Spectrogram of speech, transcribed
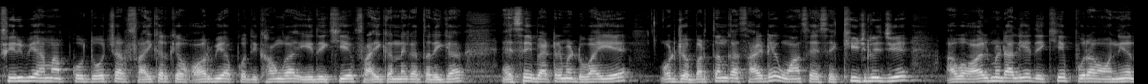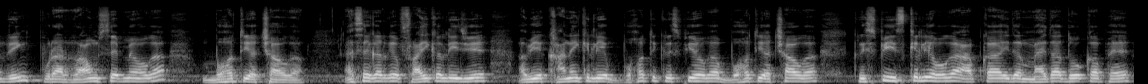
फिर भी हम आपको दो चार फ्राई करके और भी आपको दिखाऊँगा। ये देखिए फ्राई करने का तरीका, ऐसे ही बैटर में डुबाइए, और जो बर्तन का साइड है, वहाँ से ऐसे खींच लीजिए। अब ऑयल में डालिए, देखिए, पूरा ऑनियन रिंग पूरा राउंड शेप में होगा, बहुत ही अच्छा होगा। ऐसे करके फ्राई कर लीजिए। अब ये खाने के लिए बहुत ही क्रिस्पी होगा, बहुत ही अच्छा होगा। क्रिस्पी इसके लिए होगा आपका इधर मैदा दो कप है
